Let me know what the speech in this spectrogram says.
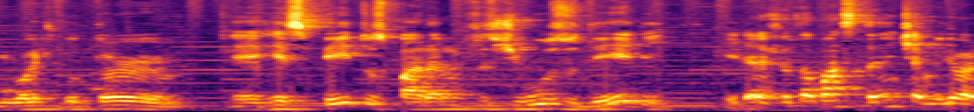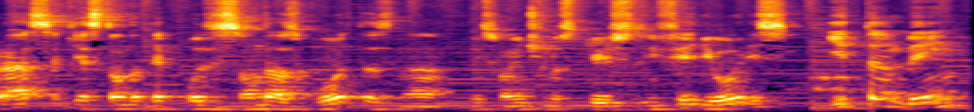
e o agricultor é, respeita os parâmetros de uso dele, ele ajuda bastante a melhorar essa questão da deposição das gotas, né, principalmente nos terços inferiores, e também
